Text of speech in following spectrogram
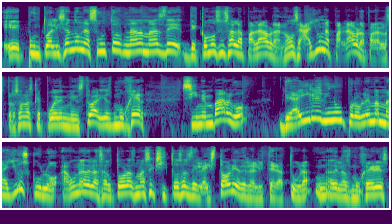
eh, puntualizando un asunto nada más de, de cómo se usa la palabra, ¿no? O sea, hay una palabra para las personas que pueden menstruar y es mujer. Sin embargo, de ahí le vino un problema mayúsculo a una de las autoras más exitosas de la historia de la literatura, una de las mujeres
